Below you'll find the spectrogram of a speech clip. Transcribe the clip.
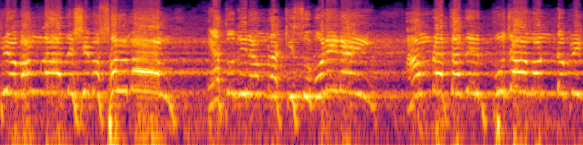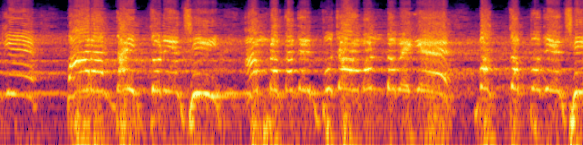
প্রিয় বাংলাদেশি মুসলমান, এতদিন আমরা কিছু বলি নাই, আমরা তাদের পূজা মণ্ডপে গিয়ে পাড়ার দায়িত্ব নিয়েছি, আমরা তাদের পূজা মণ্ডপে গিয়ে বক্তব্য দিয়েছি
